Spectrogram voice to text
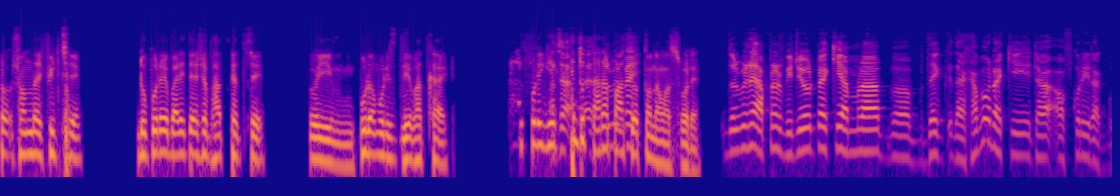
সন্ধ্যায় ফিরছে। দুপুরে বাড়িতে এসে ভাত খাচ্ছে। ওই পুড়া মরিচ দিয়ে ভাত খায়। তারপরে গিয়ে আচ্ছা কিন্তু তারা পাঁচ ৫ নামাজ পড়ে। ভাই আপনার ভিডিওটা কি আমরা দেখ দেখাবো নাকি এটা অফ করেই রাখব?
